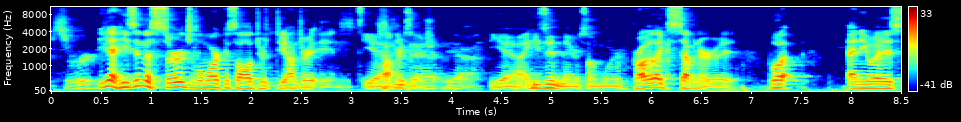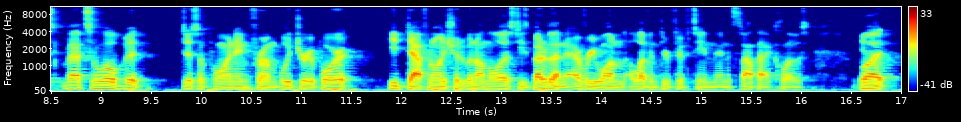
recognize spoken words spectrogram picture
Serge. yeah, he's in the Serge, Lamarcus Aldridge, DeAndre Ayton Yeah. conversation. Yeah. yeah, he's in there somewhere. Probably like seven or eight. But anyways, that's a little bit disappointing from Bleacher Report. He definitely should have been on the list. He's better than everyone 11 through 15, and it's not that close. But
